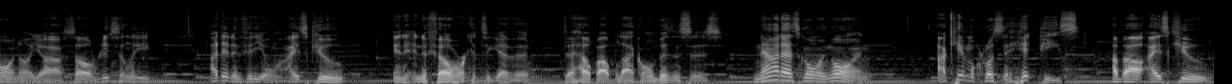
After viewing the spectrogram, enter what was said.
going on, y'all? So recently, I did a video on Ice Cube and the NFL working together to help out black-owned businesses. Now that's going on, I came across a hit piece about Ice Cube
